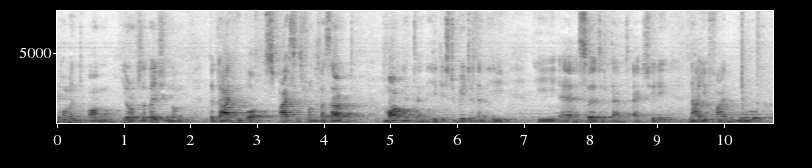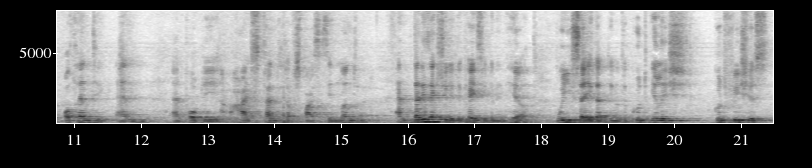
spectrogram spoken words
a comment on your observation on the guy who bought spices from Bazaar market and he distributed and he, he uh, asserted that actually now you find more authentic and, and probably high standard of spices in London. And that is actually the case even in here. We say that you know the good Ilish, good fishes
